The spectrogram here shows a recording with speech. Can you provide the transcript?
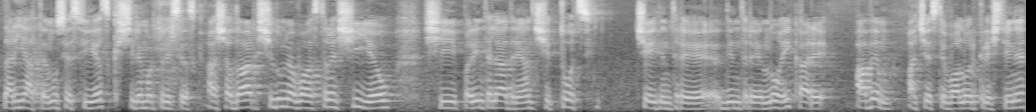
dar iată, nu se sfiesc și le mărturisesc. Așadar, și dumneavoastră, și eu, și Părintele Adrian, și toți cei dintre, dintre noi care avem aceste valori creștine,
